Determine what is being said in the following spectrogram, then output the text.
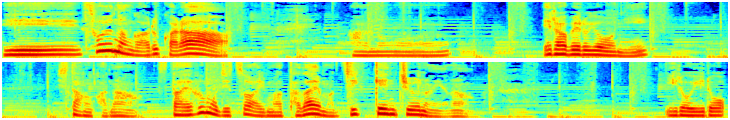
ええー、そういうのがあるから、あのー、選べるようにしたんかな。スタイフも実は今、ただいま実験中なんやな。いろいろ。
